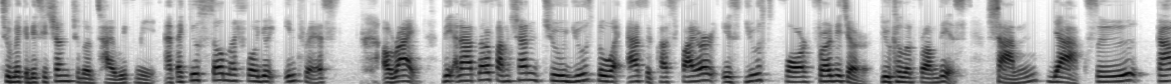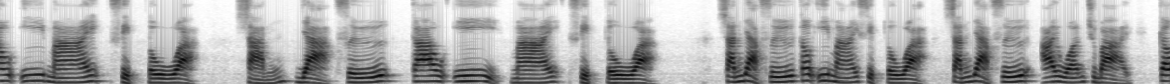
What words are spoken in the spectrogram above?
to make a decision to learn Thai with me. And thank you so much for your interest Alright, the another function to use ตัว as a classifier is used for furniture. You can learn from this. ฉันอยากซื้อเก้าอี้ไม้สิบตัว ฉันอยากซื้อเก้าอี้ไม้สิบตัว ฉันอยากซื้อเก้าอี้ไม้สิบตัว ฉันอยากซื้อ I want to buy เก้า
